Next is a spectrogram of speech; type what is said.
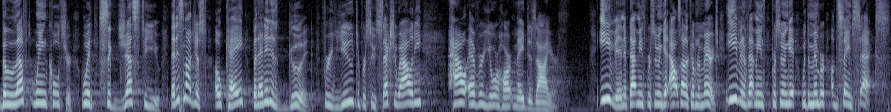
The left wing culture would suggest to you that it's not just okay, but that it is good for you to pursue sexuality however your heart may desire. Even if that means pursuing it outside of the covenant of marriage, even if that means pursuing it with a member of the same sex.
